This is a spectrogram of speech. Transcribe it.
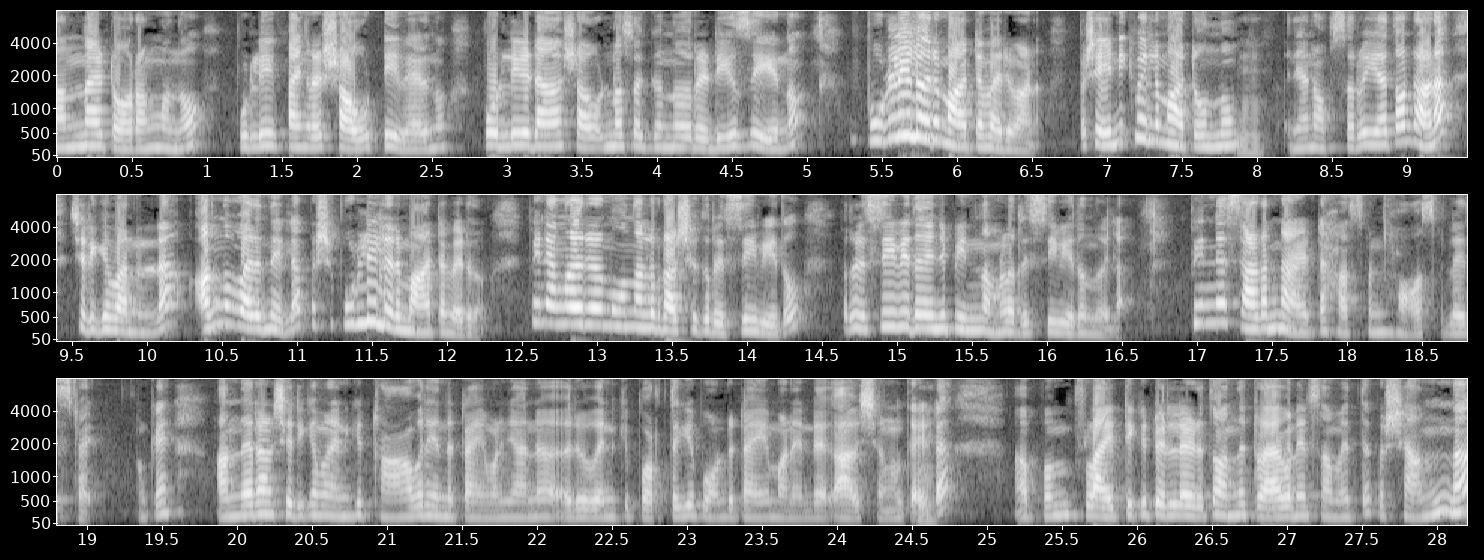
നന്നായിട്ട് ഉറങ്ങുന്നു. പുള്ളി ഭയങ്കര ഷൗട്ട് ചെയ്യുമായിരുന്നു പുള്ളിയുടെ ആ ഷൗട്ട്നെസ് ഒക്കെ ഒന്ന് റെഡ്യൂസ് ചെയ്യുന്നു. പുള്ളിയിൽ ഒരു മാറ്റം വരുവാണ്. പക്ഷെ എനിക്ക് വലിയ മാറ്റമൊന്നും ഞാൻ ഒബ്സർവ് ചെയ്യാത്തതുകൊണ്ടാണ് ശരിക്കും പറഞ്ഞില്ല. അന്നും വരുന്നില്ല. പക്ഷെ പുള്ളിയിൽ ഒരു മാറ്റം വരുന്നു. പിന്നെ ഞങ്ങളൊരു മൂന്നാൽ പ്രാവശ്യമൊക്കെ റിസീവ് ചെയ്തു. റിസീവ് ചെയ്ത് കഴിഞ്ഞ് പിന്നെ നമ്മൾ റിസീവ് ചെയ്തൊന്നുമില്ല. പിന്നെ സഡൻ ആയിട്ട് ഹസ്ബൻഡ് ഹോസ്പിറ്റലൈസ്ഡ് ആയി. ഓക്കെ? അന്നേരമാണ് ശരിക്കും പറഞ്ഞാൽ എനിക്ക് ട്രാവൽ ചെയ്യുന്ന ടൈമാണ് ഞാൻ ഒരു എനിക്ക് പുറത്തേക്ക് പോകേണ്ട ടൈമാണ് എന്റെ ആവശ്യങ്ങൾക്കായിട്ട്. അപ്പം ഫ്ലൈറ്റ് ടിക്കറ്റ് എല്ലാം എടുത്തു. അന്ന് ട്രാവൽ ചെയ്യുന്ന സമയത്ത് പക്ഷെ അന്ന്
